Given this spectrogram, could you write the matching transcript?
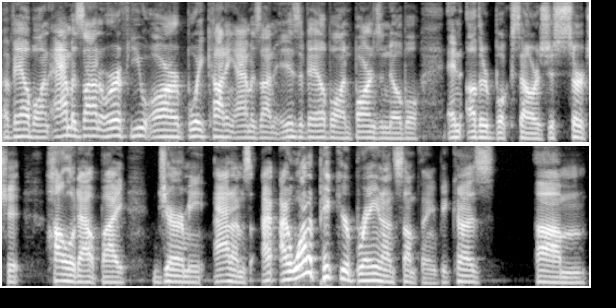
available on Amazon, or if you are boycotting Amazon, it is available on Barnes and Noble and other booksellers. Just search it. Hollowed Out by Jeremy Adams. I, I want to pick your brain on something because, um,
